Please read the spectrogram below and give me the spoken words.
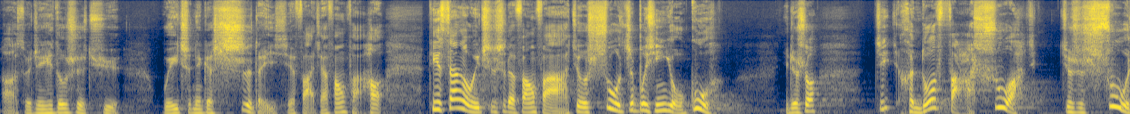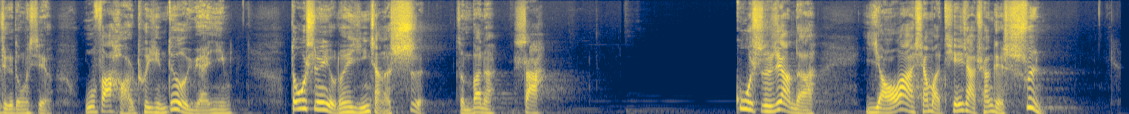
啊，所以这些都是去维持那个势的一些法家方法。好，第三个维持势的方法就数之不行有故。也就是说，这很多法术啊，就是术这个东西无法好好推行，都有原因，都是因为有东西影响了势，怎么办呢？杀。故事是这样的：尧啊，想把天下传给舜，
